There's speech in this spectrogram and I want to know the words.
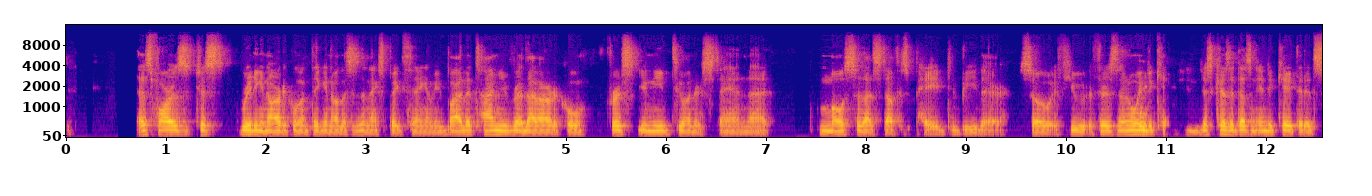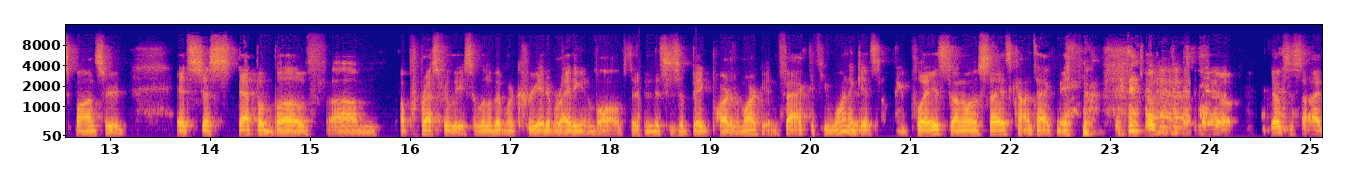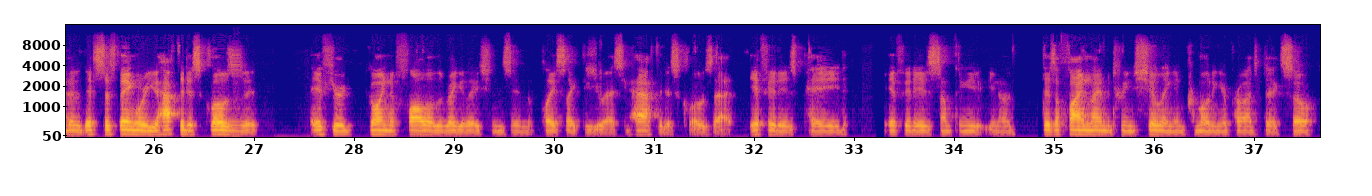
as far as just reading an article and thinking, oh, this is the next big thing. I mean, by the time you've read that article, first you need to understand that most of that stuff is paid to be there. So if you if there's no indication, just because it doesn't indicate that it's sponsored, it's just step above um, a press release, a little bit more creative writing involved. And this is a big part of the market. In fact, if you want to get something placed on those sites, contact me. jokes aside, it's the thing where you have to disclose it if you're going to follow the regulations in a place like the US, you have to disclose that if it is paid, if it is something you, you know, there's a fine line between shilling and promoting your project. So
